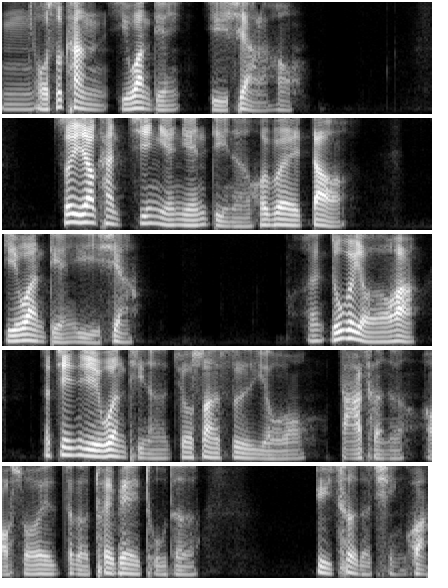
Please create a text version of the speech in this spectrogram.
嗯，我是看一万点以下了哦，所以要看今年年底呢会不会到一万点以下。嗯，如果有的话，那经济问题呢就算是有达成了哦，所谓这个推背图的预测的情况，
